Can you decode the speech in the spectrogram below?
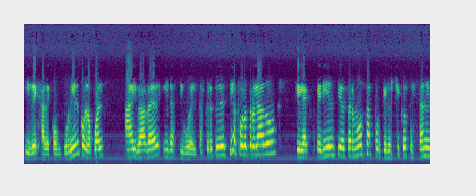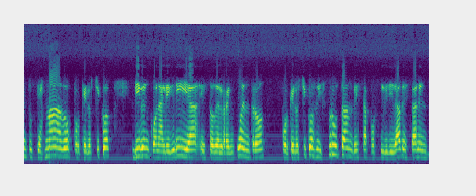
y deja de concurrir, con lo cual ahí va a haber idas y vueltas. Pero te decía, por otro lado, que la experiencia es hermosa porque los chicos están entusiasmados, porque los chicos viven con alegría esto del reencuentro, porque los chicos disfrutan de esta posibilidad de estar en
